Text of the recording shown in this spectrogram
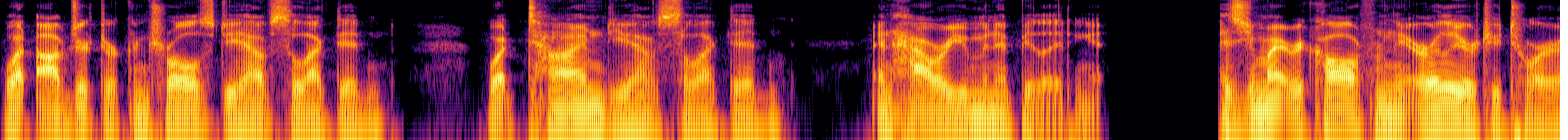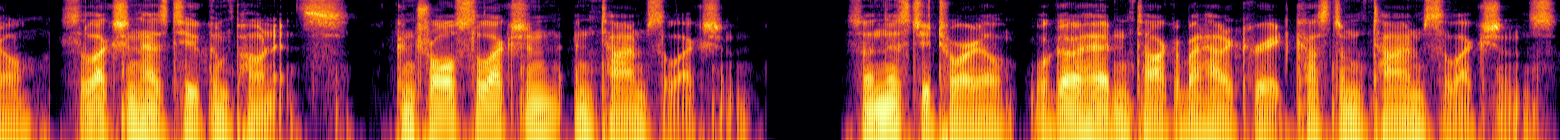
What object or controls do you have selected? What time do you have selected? And how are you manipulating it? As you might recall from the earlier tutorial, selection has two components, control selection and time selection. So in this tutorial, we'll go ahead and talk about how to create custom time selections.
